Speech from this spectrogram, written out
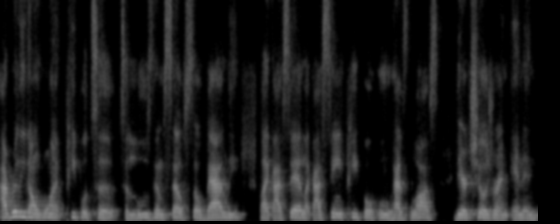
I really don't want people to to lose themselves so badly. Like I said, like I've seen people who has lost their children and in,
